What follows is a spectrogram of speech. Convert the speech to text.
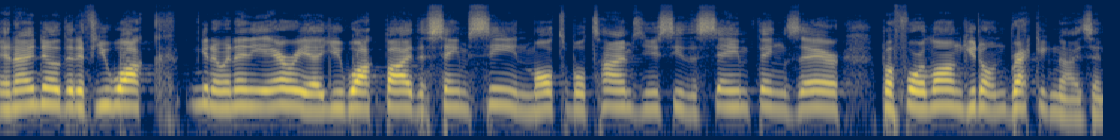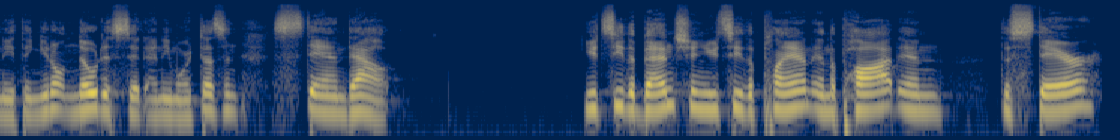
And I know that if you walk, you know, in any area, you walk by the same scene multiple times and you see the same things there, before long you don't recognize anything. You don't notice it anymore. It doesn't stand out. You'd see the bench and you'd see the plant and the pot and the stair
